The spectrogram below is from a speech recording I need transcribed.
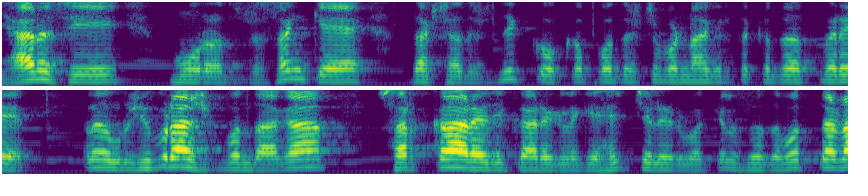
ಧ್ಯಾನಿಸಿ, ಮೂರು ಅದೃಷ್ಟ ಸಂಖ್ಯೆ ದಕ್ಷಿಣ ಅದೃಷ್ಟ ದಿಕ್ಕು, ಕಪ್ಪು ಅದೃಷ್ಟ ಬಣ್ಣ ಆಗಿರ್ತಕ್ಕಂಥ ಆತ್ಮರೇ. ಅಲ್ಲ ವೃಷಭರಾಶಿಗೆ ಬಂದಾಗ ಸರ್ಕಾರ ಅಧಿಕಾರಿಗಳಿಗೆ ಹೆಚ್ಚಲಿರುವ ಕೆಲಸದ ಒತ್ತಡ,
